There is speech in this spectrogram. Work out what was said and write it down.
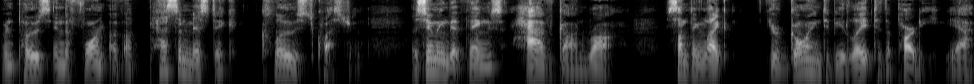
when posed in the form of a pessimistic, closed question, assuming that things have gone wrong. Something like, You're going to be late to the party, yeah?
